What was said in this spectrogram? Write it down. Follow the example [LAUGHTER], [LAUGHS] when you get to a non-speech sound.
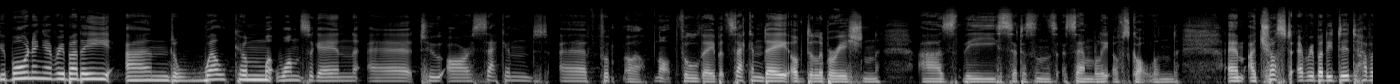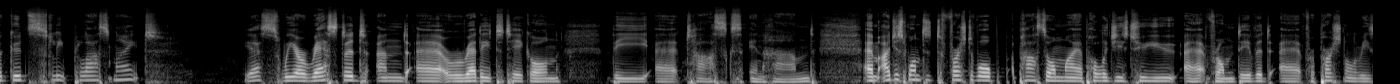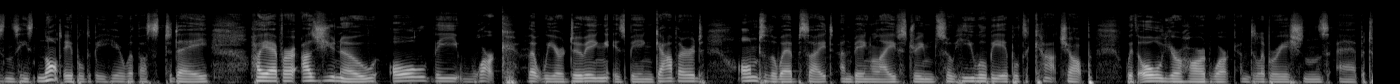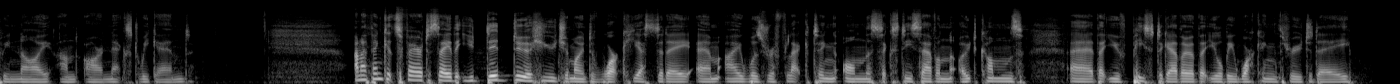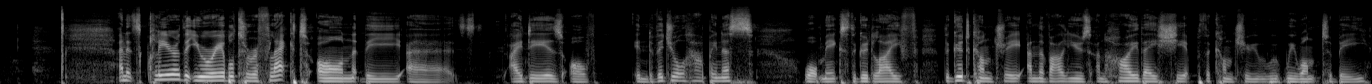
Good morning, everybody, and welcome once again uh, to our second, uh, well, not full day, but second day of deliberation as the Citizens' Assembly of Scotland. Um, I trust everybody did have a good sleep last night. Yes, we are rested and uh, ready to take on the uh, tasks in hand. Um, I just wanted to first of all pass on my apologies to you uh, from David. Uh, for personal reasons, he's not able to be here with us today. However, as you know, all the work that we are doing is being gathered onto the website and being live streamed, so he will be able to catch up with all your hard work and deliberations uh, between now and our next weekend. And I think it's fair to say that you did do a huge amount of work yesterday. Um, I was reflecting on the 67 outcomes uh, that you've pieced together that you'll be working through today. And it's clear that you were able to reflect on the uh, ideas of individual happiness, what makes the good life, the good country, and the values and how they shape the country we want to be.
